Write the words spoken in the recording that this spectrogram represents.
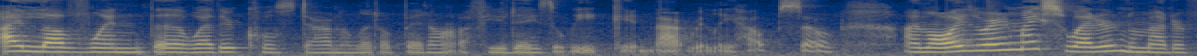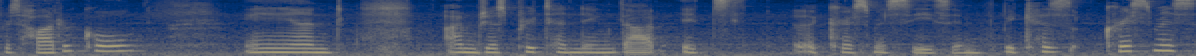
I love when the weather cools down a little bit on a few days a week and that really helps. So I'm always wearing my sweater no matter if it's hot or cold and I'm just pretending that it's a Christmas season because Christmas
